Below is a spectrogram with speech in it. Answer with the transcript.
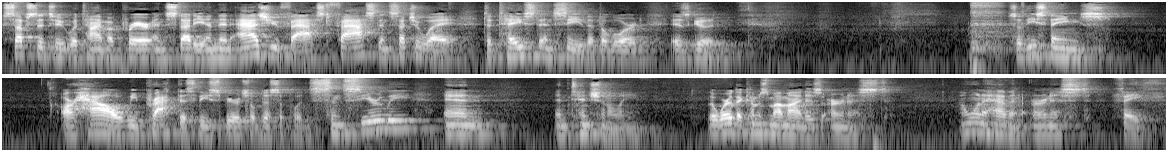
substitute with time of prayer and study. And then as you fast, fast in such a way to taste and see that the Lord is good. So these things are how we practice these spiritual disciplines sincerely and intentionally. The word that comes to my mind is earnest. I want to have an earnest faith.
